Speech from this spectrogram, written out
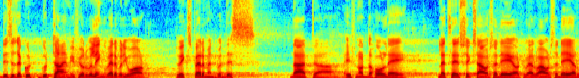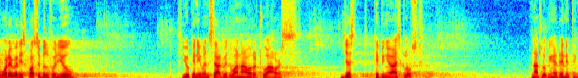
This is a good… good time if you're willing, wherever you are, to experiment with this, that uh, if not the whole day, let's say six hours a day or twelve hours a day or whatever is possible for you, you can even start with one hour or two hours, just keeping your eyes closed, not looking at anything.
